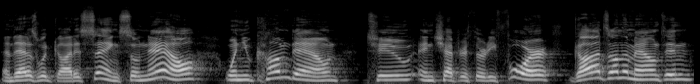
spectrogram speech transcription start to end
And that is what God is saying. So now, when you come down to in chapter 34, God's on the mountain.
